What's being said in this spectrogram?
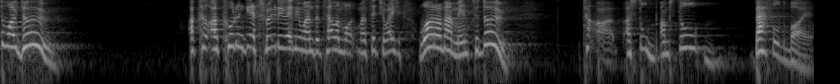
do I do? I, I couldn't get through to anyone to tell them my, my situation. What am I meant to do? I still, I'm still baffled by it.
